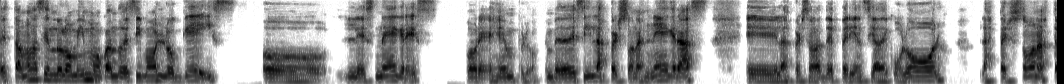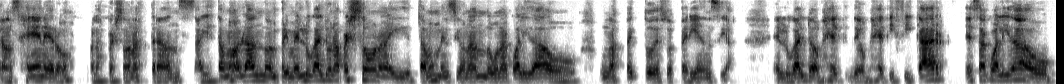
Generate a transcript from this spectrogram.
estamos haciendo lo mismo cuando decimos los gays o les negres, por ejemplo, en vez de decir las personas negras, eh, las personas de experiencia de color, las personas transgénero, a las personas trans. Ahí estamos hablando en primer lugar de una persona y estamos mencionando una cualidad o un aspecto de su experiencia, en lugar de, objetificar esa cualidad o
